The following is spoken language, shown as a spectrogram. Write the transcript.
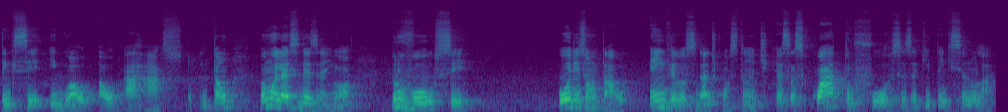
tem que ser igual ao arrasto. Então, vamos olhar esse desenho. Para o voo ser horizontal em velocidade constante, essas quatro forças aqui têm que se anular.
